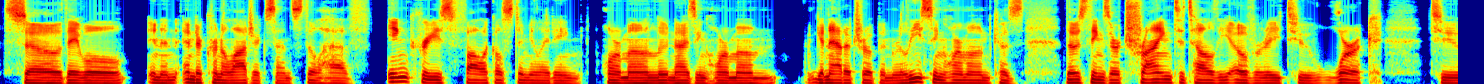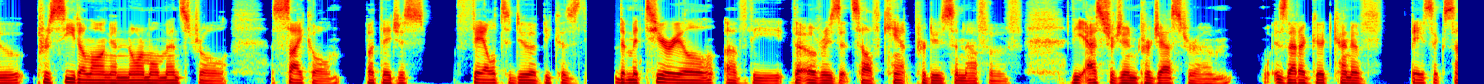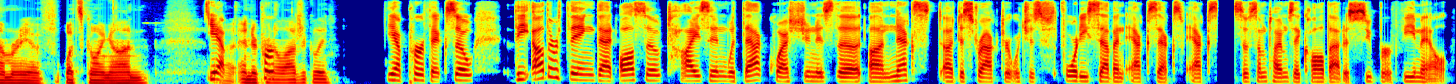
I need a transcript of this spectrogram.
So they will, in an endocrinologic sense, they'll have increased follicle stimulating hormone, luteinizing hormone, gonadotropin releasing hormone, because those things are trying to tell the ovary to work to proceed along a normal menstrual cycle, but they just fail to do it because the material of the, the ovaries itself can't produce enough of the estrogen progesterone. Is that a good kind of basic summary of what's going on? Yeah. Uh, endocrinologically? Per- yeah, perfect. So the other thing that also ties in with that question is the uh, next uh, distractor, which is 47XXX. So sometimes they call that a super female.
